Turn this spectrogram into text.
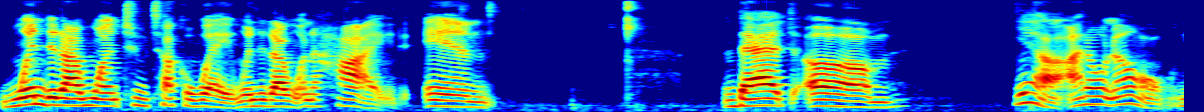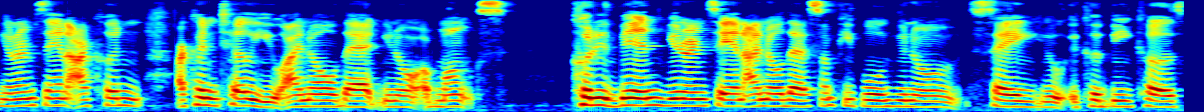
when did I want to tuck away? When did I want to hide? And that um yeah i don't know. You know what i'm saying? I couldn't i couldn't tell you. I know that you know amongst could have been you know what i'm saying? I know that some people you know say you it could be because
